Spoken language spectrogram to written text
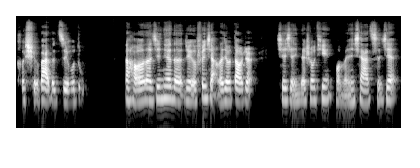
和学霸的自由度。那好，那今天的这个分享呢就到这儿，谢谢你的收听，我们下次见。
